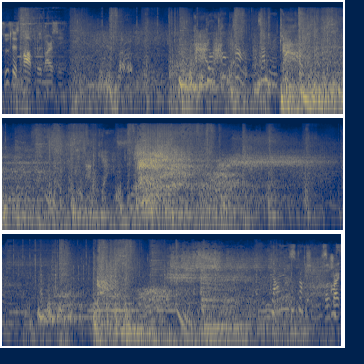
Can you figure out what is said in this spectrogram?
Zeus is top with Marci. Your top tower strike.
